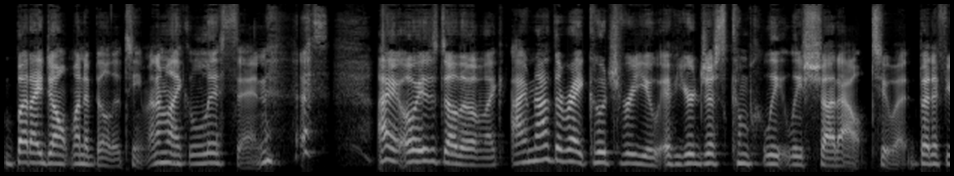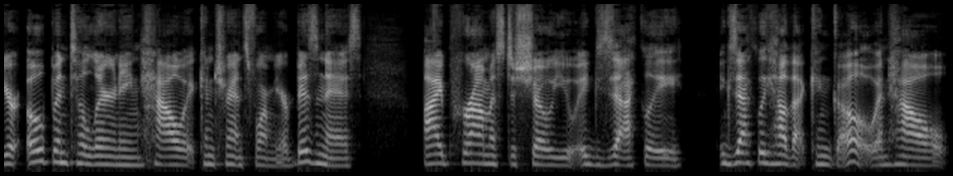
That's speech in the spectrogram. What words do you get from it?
but I don't want to build a team. And I'm like, listen, I always tell them, I'm like, I'm not the right coach for you if you're just completely shut out to it. But if you're open to learning how it can transform your business, I promise to show you exactly exactly how that can go and how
